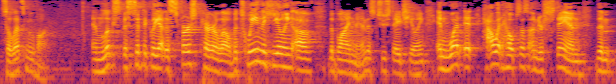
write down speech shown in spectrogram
So let's move on and look specifically at this first parallel between the healing of the blind man, this two stage healing, and what it, how it helps us understand the,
